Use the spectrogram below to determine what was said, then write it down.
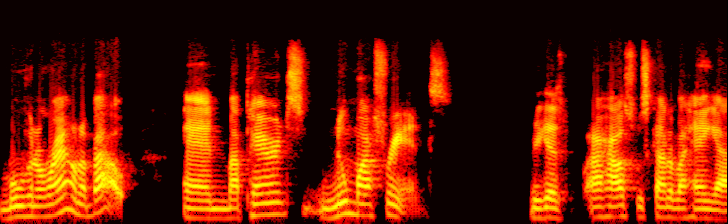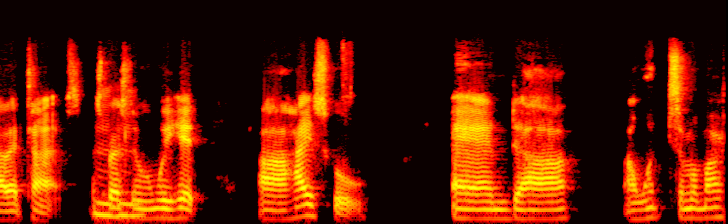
moving around about. And my parents knew my friends because our house was kind of a hangout at times, especially mm-hmm. when we hit uh, high school. And I went some of my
